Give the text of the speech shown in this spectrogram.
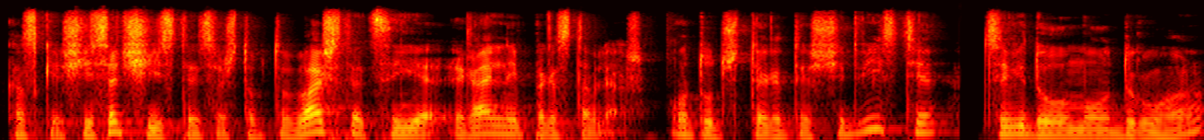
казки. 66 тисяч. Тобто, бачите, це є реальний переставляж. Отут 4200. Це відео мого друга.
